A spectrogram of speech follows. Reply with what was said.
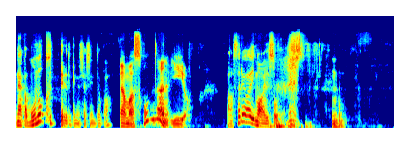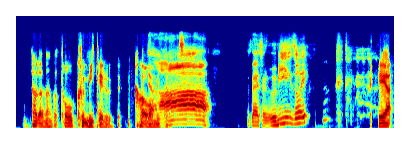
なんか物食ってる時の写真とか？や、まあそんなのいいよ。あ、それは今ありそうだよね。うん。ただなんか遠く見てる顔みたいな。ああ何それ、海沿い？部屋、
